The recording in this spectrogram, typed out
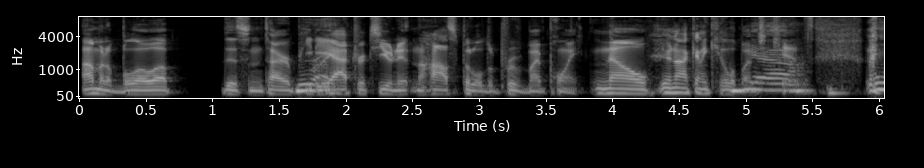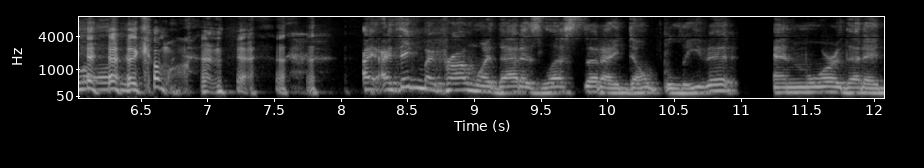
I'm gonna blow up this entire Right. pediatrics unit in the hospital to prove my point. No, you're not gonna kill a bunch Yeah. of kids. Well, Come on. I, I think my problem with that is less that I don't believe it and more that it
